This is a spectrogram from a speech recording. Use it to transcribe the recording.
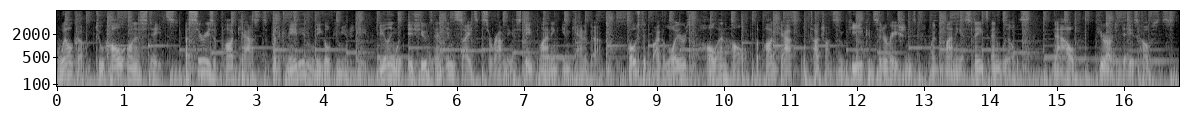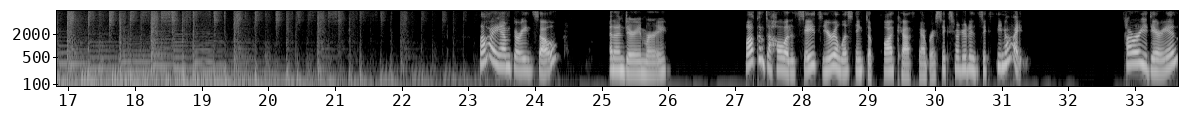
Welcome to Hull on Estates, a series of podcasts for the Canadian legal community dealing with issues and insights surrounding estate planning in Canada. Hosted by the lawyers of Hull and Hull, the podcast will touch on some key considerations when planning estates and wills. Now, here are today's hosts. Hi, I'm Doreen So. And I'm Darien Murray. Welcome to Hull on Estates. You're listening to podcast number 669. How are you, Darien?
